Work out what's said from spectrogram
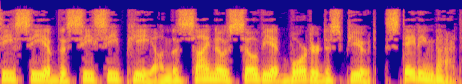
CC of the CCP on the Sino-Soviet border dispute, stating that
